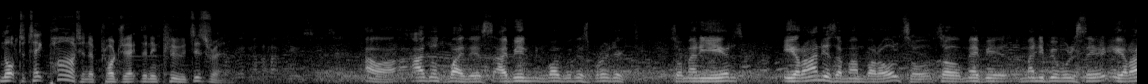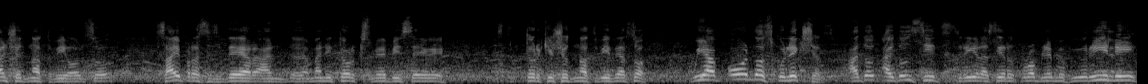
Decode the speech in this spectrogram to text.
not to take part in a project that includes Israel. Oh, I don't buy this. I've been involved with this project so many years. Iran is a member also, so maybe many people say Iran should not be also. Cyprus is there, and uh, many Turks maybe say Turkey should not be there. So we have all those collections. I don't, I don't see it's real a serious problem if you really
